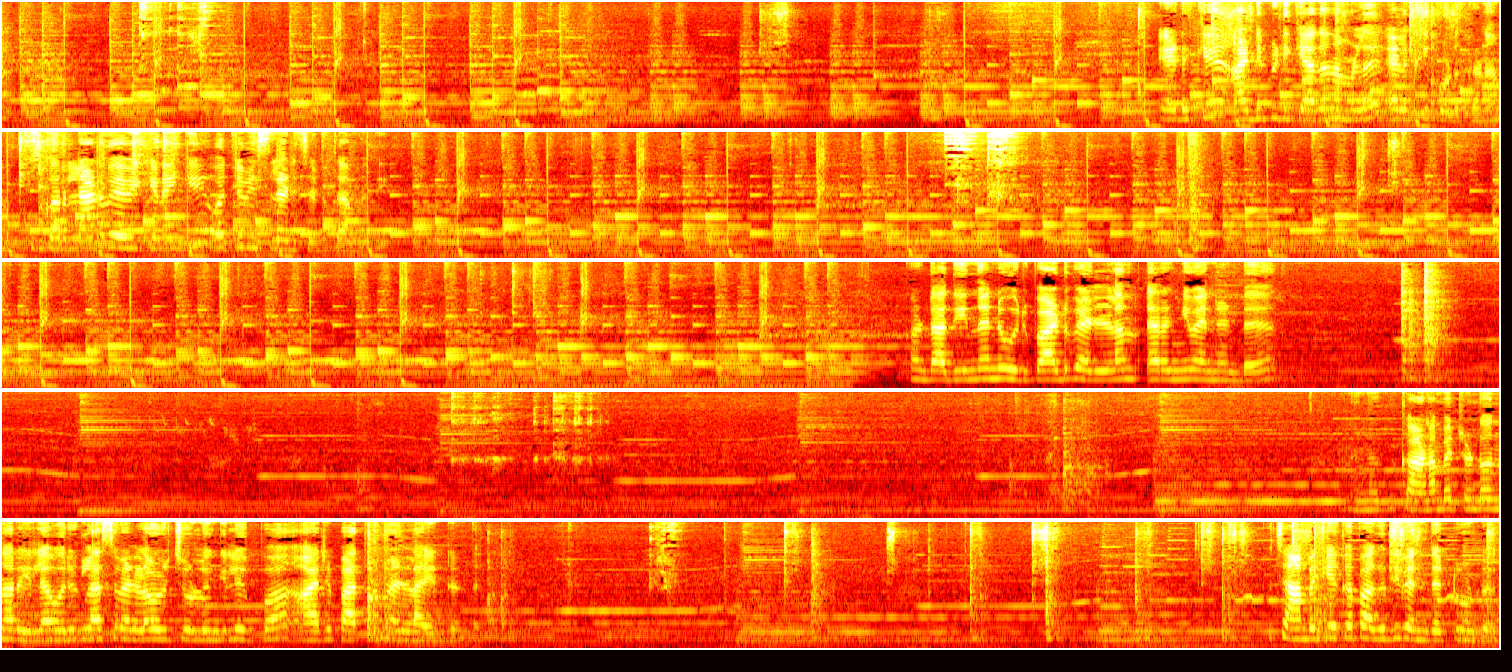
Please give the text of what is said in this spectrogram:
ഇടയ്ക്ക് അടി പിടിക്കാതെ നമ്മൾ ഇളക്കി കൊടുക്കണം. കുക്കറിലാണ് വേവിക്കണമെങ്കിൽ ഒറ്റ വിസിലടിച്ചെടുത്താൽ മതി. കണ്ടോ? അതിൽ നിന്ന് തന്നെ ഒരുപാട് വെള്ളം ഇറങ്ങി വരുന്നുണ്ട് നിങ്ങൾക്ക് കാണാൻ പറ്റുണ്ടോ എന്നറിയില്ല. ഒരു ഗ്ലാസ് വെള്ളം ഒഴിച്ചുള്ളെങ്കിലും ഇപ്പൊ പാത്രം വെള്ളമായിട്ടുണ്ട്. ചാമ്പയ്ക്കൊക്കെ പകുതി വെന്തിട്ടുമുണ്ട്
